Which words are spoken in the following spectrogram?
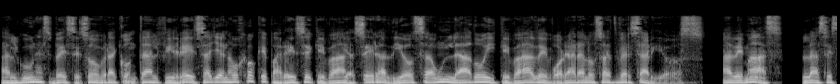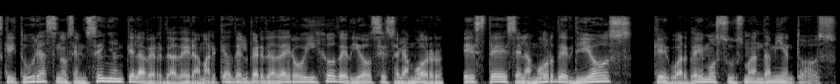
Algunas veces obra con tal fiereza y enojo que parece que va a hacer a Dios a un lado y que va a devorar a los adversarios. Además, las escrituras nos enseñan que la verdadera marca del verdadero Hijo de Dios es el amor, este es el amor de Dios, que guardemos sus mandamientos.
